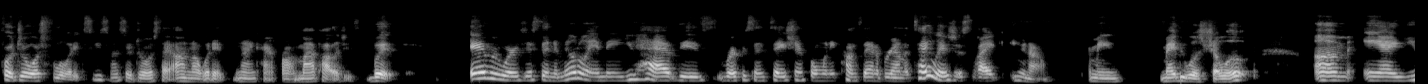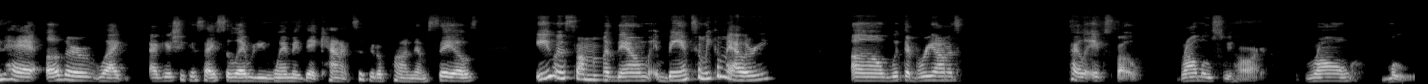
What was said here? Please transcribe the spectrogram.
for George Floyd. Excuse me, I said George. I don't know where that name came from. My apologies. But everywhere, just in the middle, and then you have this representation from when it comes down to Breonna Taylor. It's just like you know, I mean, maybe we'll show up. Um, and you had other like I guess you could say celebrity women that kind of took it upon themselves. Even some of them being Tamika Mallory, um, with the Breonna Taylor Expo. Wrong move, sweetheart. Wrong move.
